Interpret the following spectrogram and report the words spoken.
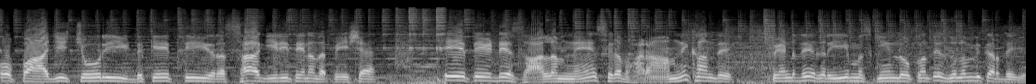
ਉਹ ਪਾਜੀ ਚੋਰੀ ਡਕੈਤੀ ਰੱਸਾਗੀਰੀ ਤੇ ਇਹਨਾਂ ਦਾ ਪੇਸ਼ਾ ਹੈ। ਇਹ ਤੇ ਏਡੇ ਜ਼ਾਲਮ ਨੇ ਸਿਰਫ ਹਰਾਮ ਨਹੀਂ ਖਾਂਦੇ। ਪਿੰਡ ਦੇ ਗਰੀਬ ਮਸਕੀਨ ਲੋਕਾਂ ਤੇ ਜ਼ੁਲਮ ਵੀ ਕਰਦੇ ਜੇ।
